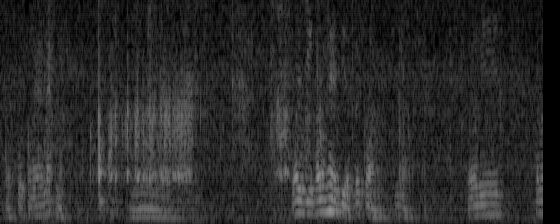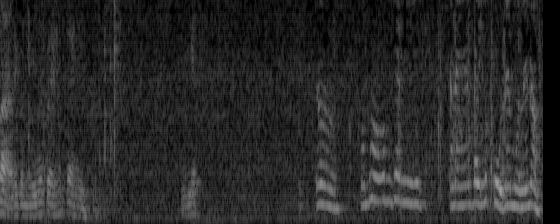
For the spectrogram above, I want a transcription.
เราโฆษณานักหนาอืมว่าจริงๆเขาให้เดือดไปก่อน นี่เรามีตลาดที่กับมือไม่เคยให้แกงเห็ดมีเม็ดเออของพ่อก็จะมีอะไรนะใบมะกรูดได้หมดเลยเนาะ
